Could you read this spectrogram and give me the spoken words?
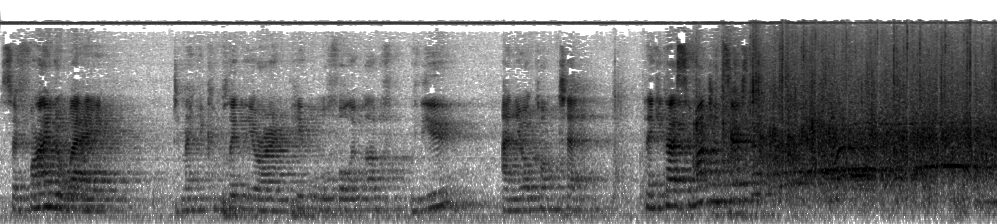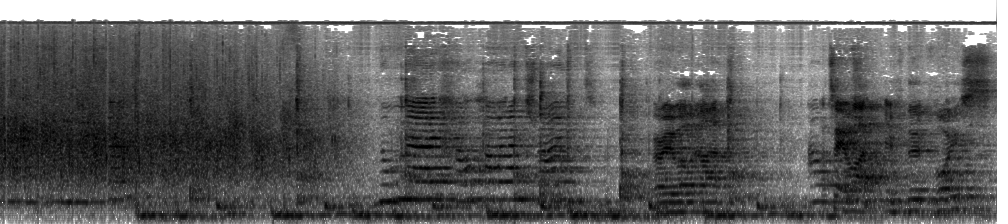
So find a way to make it completely your own. People will fall in love with you and your content. Thank you guys so much. I'm Sarah Very well done. I'll tell you what, if the voice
